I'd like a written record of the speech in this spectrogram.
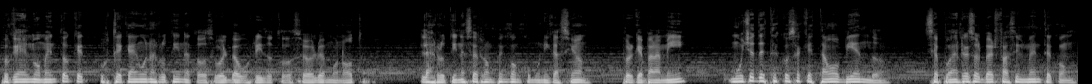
Porque en el momento que usted cae en una rutina todo se vuelve aburrido, todo se vuelve monótono. Las rutinas se rompen con comunicación. Porque para mí, muchas de estas cosas que estamos viendo se pueden resolver fácilmente con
